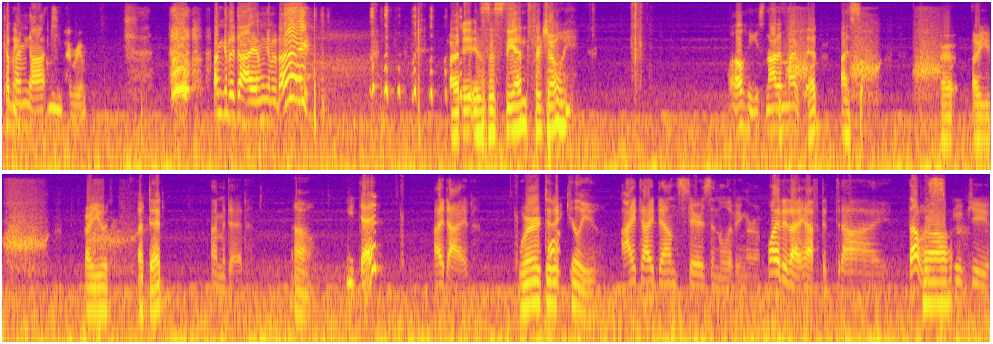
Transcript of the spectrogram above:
Come here. I'm not. In my room. I'm gonna die. I'm gonna die. Alright, is this the end for Joey? Well, he's not in my room. Dead? I saw. Are are you? Are you a, a dead? I'm a dead. Oh, You dead? I died. where did it kill you? I died downstairs in the living room. Why did I have to die? That was Uh, spooky.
